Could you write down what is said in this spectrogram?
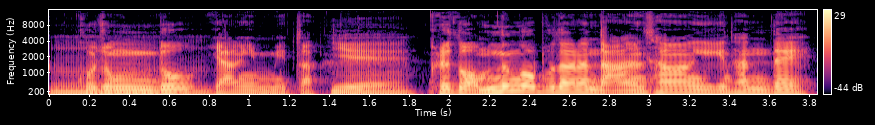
음. 그 정도 양입니다. 예. 그래도 없는 것보다는 나은 상황이긴 한데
